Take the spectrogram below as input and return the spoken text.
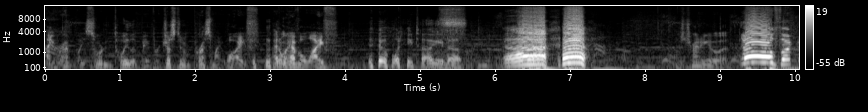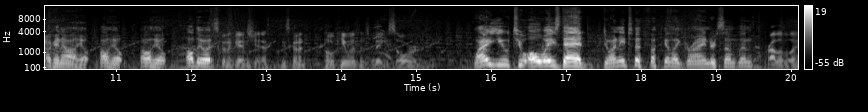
I wrap my sword in toilet paper just to impress my wife. I don't have a wife. what are you talking about? Ah! Ah! I was trying to go. Uh, Oh, fuck! Okay, now I'll heal. I'll heal. I'll heal. I'll do it. he's gonna get you. He's gonna poke you with his big sword. Why are you two always dead? Do I need to fucking, like, grind or something? Probably.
